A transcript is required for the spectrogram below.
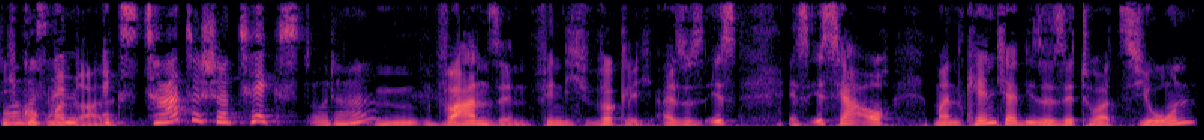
Ich Boah, guck mal gerade. ekstatischer Text, oder? Wahnsinn, finde ich wirklich. Also es ist, es ist ja auch, man kennt ja diese Situation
